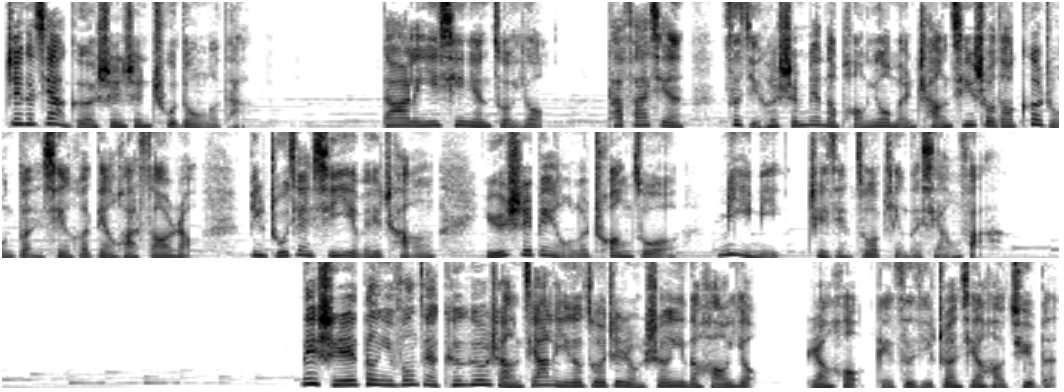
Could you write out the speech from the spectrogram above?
这个价格深深触动了他。到2017年左右。他发现自己和身边的朋友们长期受到各种短信和电话骚扰，并逐渐习以为常，于是便有了创作《秘密》这件作品的想法。那时，邓玉峰在 QQ 上加了一个做这种生意的好友，然后给自己撰写好剧本。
